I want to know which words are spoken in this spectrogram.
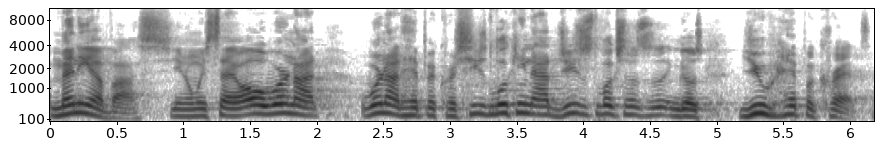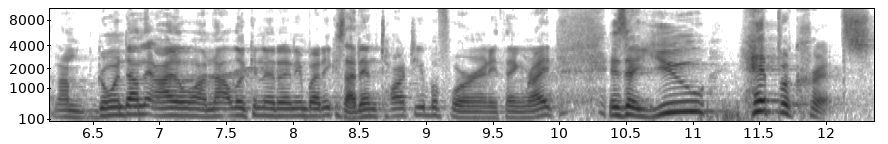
Many of us, you know, we say, oh, we're not, we're not hypocrites. He's looking at, Jesus looks at us and goes, You hypocrite. And I'm going down the aisle, I'm not looking at anybody because I didn't talk to you before or anything, right? Is that you hypocrites.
